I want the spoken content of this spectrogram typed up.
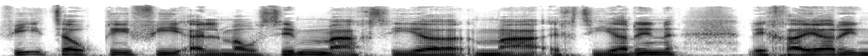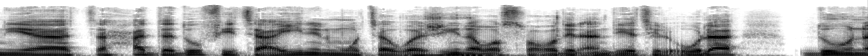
في توقيف الموسم مع اختيار مع اختيار لخيار يتحدد في تعيين المتوجين وصعود الأندية الأولى دون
